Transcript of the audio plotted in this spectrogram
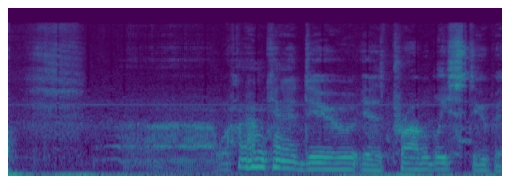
Uh, what I'm gonna do is probably stupid.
